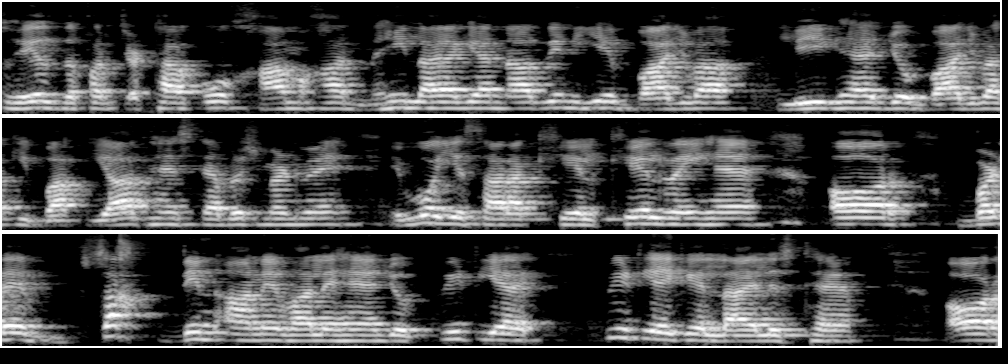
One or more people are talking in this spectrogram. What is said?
سہیل ظفر چٹھا کو خام خواہ نہیں لایا گیا۔ ناظرین، یہ باجوہ لیگ ہے جو باجوہ کی باقیات ہیں اسٹیبلشمنٹ میں۔ وہ یہ سارا کھیل کھیل رہی ہیں اور بڑے سخت دن آنے والے ہیں جو پی ٹی آئی پی ٹی آئی کے لائلسٹ ہیں۔ اور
